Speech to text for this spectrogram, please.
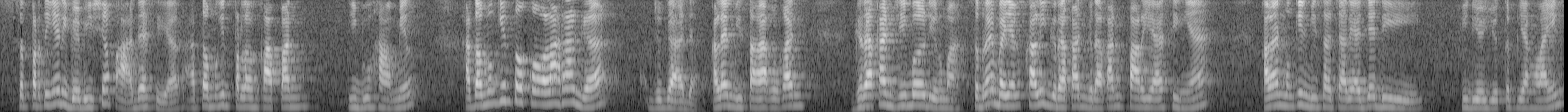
sepertinya di baby shop ada sih ya, atau mungkin perlengkapan ibu hamil atau mungkin toko olahraga juga ada. Kalian bisa lakukan gerakan jimbol di rumah. Sebenarnya banyak sekali gerakan-gerakan variasinya. Kalian mungkin bisa cari aja di video YouTube yang lain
